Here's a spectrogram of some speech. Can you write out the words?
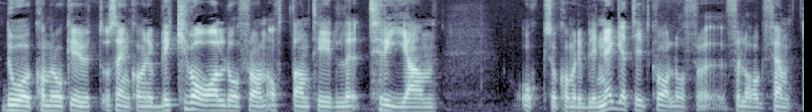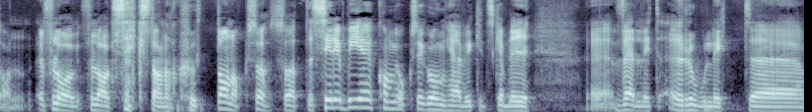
då kommer åka ut och sen kommer det bli kval då från åttan till trean. Och så kommer det bli negativt kval då för, för, lag 15, eh, för, lag, för lag 16 och 17 också. Så att Serie B kommer också igång här vilket ska bli eh, väldigt roligt. Eh,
